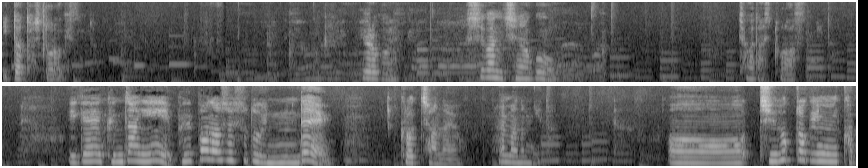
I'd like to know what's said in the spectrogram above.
이따 다시 돌아오겠습니다. 여러분 시간이 지나고 제가 다시 돌아왔습니다. 이게 굉장히 불편하실 수도 있는데 그렇지 않아요. 할만합니다. 어, 지속적인 갑,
